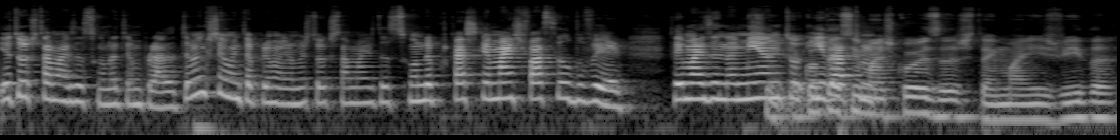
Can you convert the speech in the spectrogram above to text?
Eu estou a gostar mais da segunda temporada. Também gostei muito da primeira, mas estou a gostar mais da segunda porque acho que é mais fácil de ver. Tem mais Sim, andamento e acontecem mais coisas, tem mais vida,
